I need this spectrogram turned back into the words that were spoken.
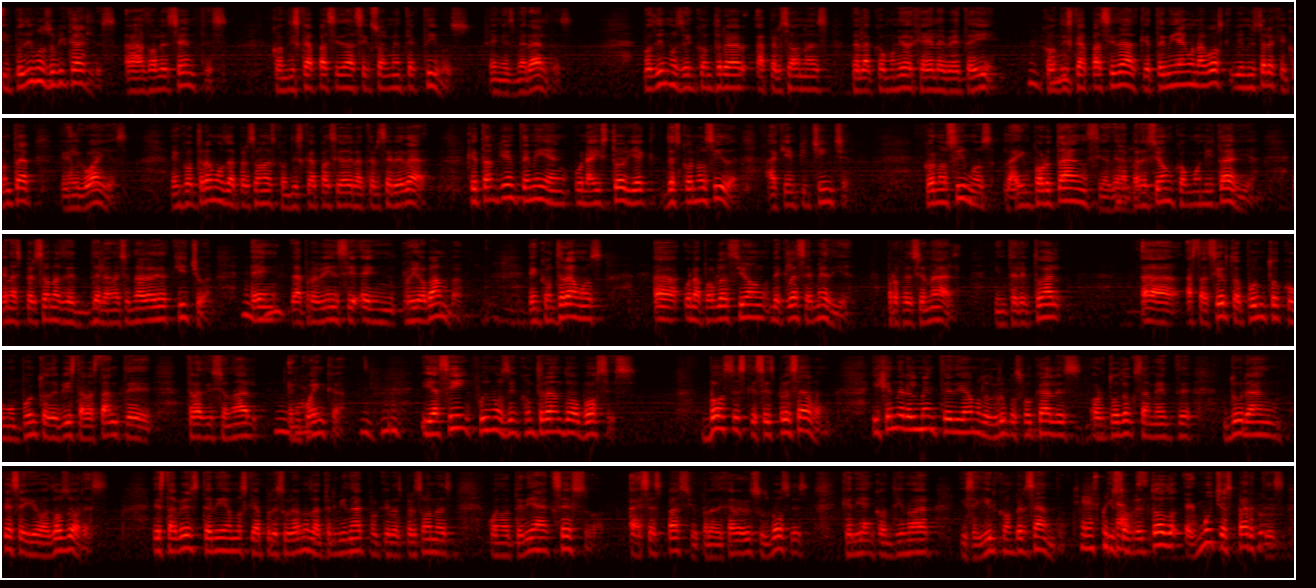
Y pudimos ubicarles a adolescentes con discapacidad sexualmente activos en Esmeraldas. Pudimos encontrar a personas de la comunidad GLBTI, con discapacidad, que tenían una voz y una historia que contar en el Guayas. Encontramos a personas con discapacidad de la tercera edad, que también tenían una historia desconocida aquí en Pichincha. Conocimos la importancia de la presión comunitaria en las personas de, la nacionalidad quichua, en la provincia, en Riobamba. Encontramos a una población de clase media, profesional, intelectual, hasta cierto punto con un punto de vista bastante tradicional en Cuenca. Y así fuimos encontrando voces, voces que se expresaban. Y generalmente, digamos, los grupos focales ortodoxamente duran, qué sé yo, dos horas. Esta vez teníamos que apresurarnos a terminar porque las personas, cuando tenían acceso a ese espacio para dejar de oír sus voces, querían continuar y seguir conversando. Y sobre todo, en muchas partes,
